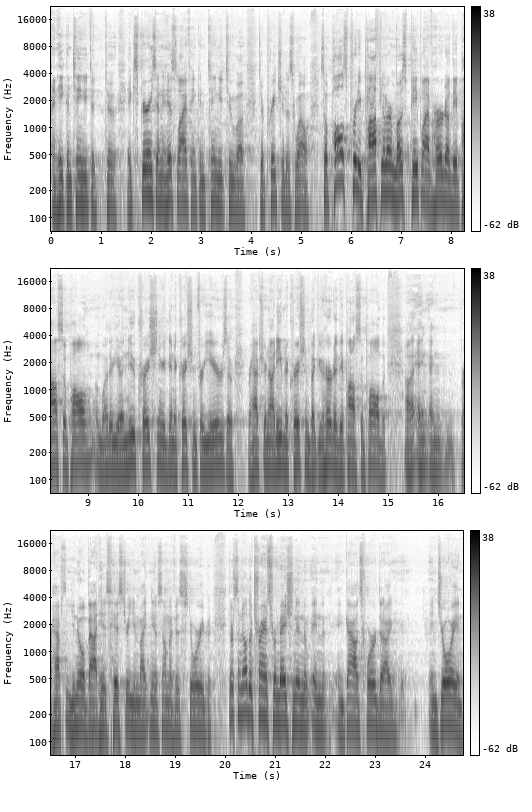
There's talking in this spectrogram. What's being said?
and he continued to, to experience it in his life and continued to, uh, to preach it as well. So, Paul's pretty popular. Most people have heard of the Apostle Paul, whether you're a new Christian or you've been a Christian for years, or perhaps you're not even a Christian, but you heard of the Apostle Paul. But, uh, and, and perhaps you know about his history, you might know some of his story. But there's another transformation in, the, in, in God's Word that I enjoy, and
